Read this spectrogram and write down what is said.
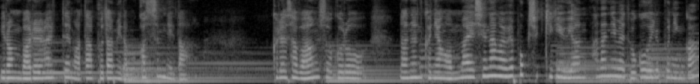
이런 말을 할 때마다 부담이 너무 컸습니다. 그래서 마음속으로 나는 그냥 엄마의 신앙을 회복시키기 위한 하나님의 도구일 뿐인가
